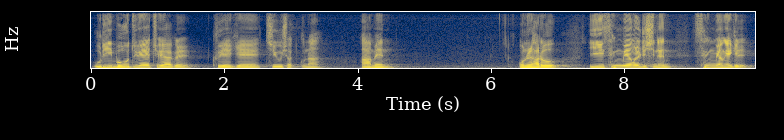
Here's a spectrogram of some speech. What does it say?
우리 모두의 죄악을 그에게 지우셨구나. 아멘. 오늘 하루 이 생명을 주시는 생명의 길,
